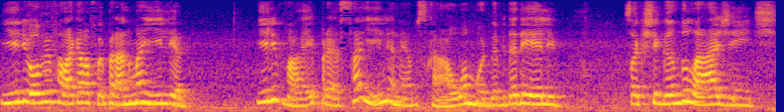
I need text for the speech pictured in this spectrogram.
E ele ouve falar que ela foi parar numa ilha. E ele vai para essa ilha, né, buscar o amor da vida dele. Só que chegando lá, gente,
